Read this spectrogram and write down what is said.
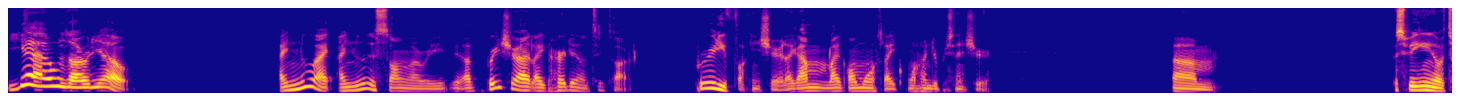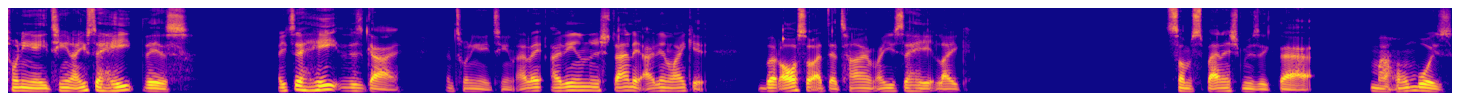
Yeah, it was already out. I knew I, I knew this song already. I'm pretty sure I like heard it on TikTok. Pretty fucking sure. Like I'm like almost like 100% sure. Um speaking of 2018, I used to hate this. I used to hate this guy in 2018. I didn't I didn't understand it. I didn't like it. But also at that time, I used to hate like some Spanish music that my homeboys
